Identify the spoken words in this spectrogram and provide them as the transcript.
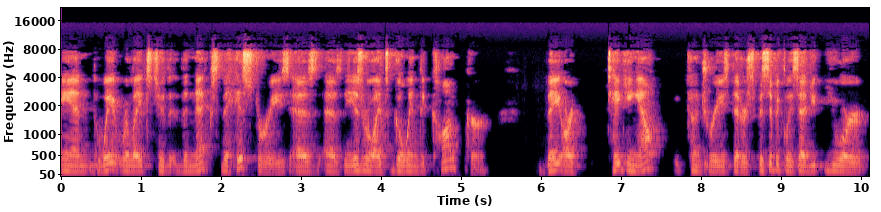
And the way it relates to the, the next the histories as as the Israelites go in to conquer, they are taking out countries that are specifically said you, you are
